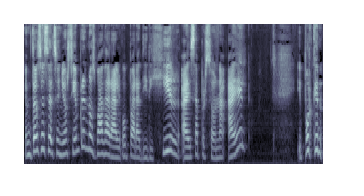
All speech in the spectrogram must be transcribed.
Entonces el Señor siempre nos va a dar algo para dirigir a esa persona a Él. Y porque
